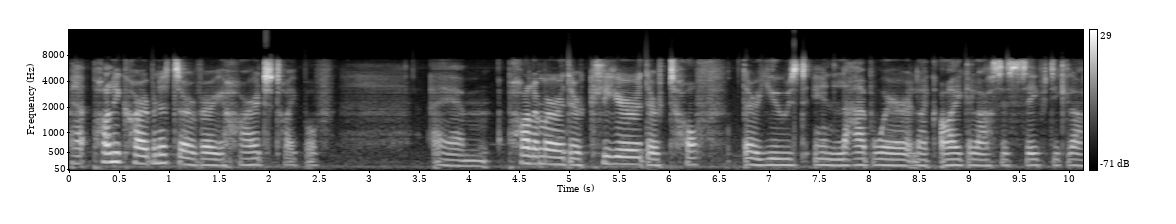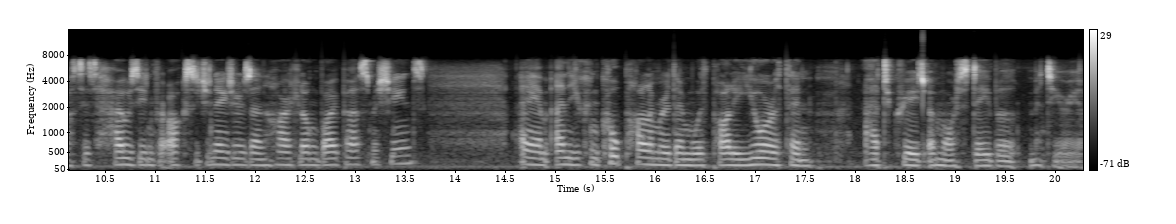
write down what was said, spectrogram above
Uh, polycarbonates are a very hard type of um, polymer. They're clear, they're tough, they're used in labware like eyeglasses, safety glasses, housing for oxygenators and heart-lung bypass machines. Um, and you can copolymer them with polyurethane uh, to create a more stable material.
